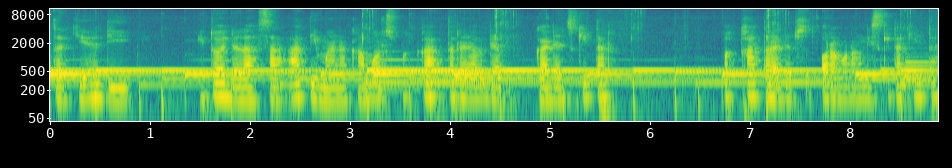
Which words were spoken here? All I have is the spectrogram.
terjadi itu adalah saat di mana kamu harus peka terhadap keadaan sekitar. Peka terhadap orang-orang di sekitar kita.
